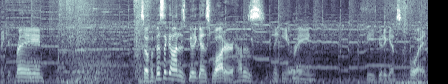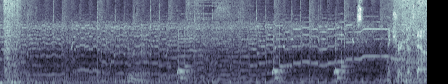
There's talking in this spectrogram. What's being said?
Make it rain. So if Abyssagon is good against water, how does making it rain be good against Void? Hmm. Just make sure it goes down.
